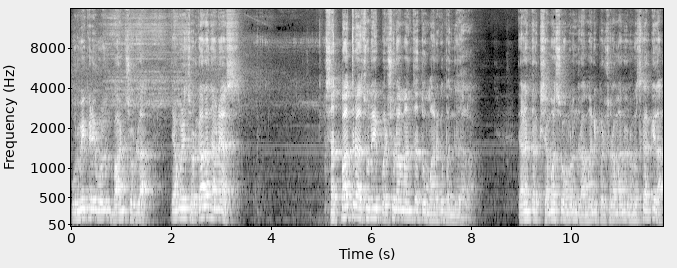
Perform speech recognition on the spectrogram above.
पूर्वेकडे वळून बाण सोडला. त्यामुळे स्वर्गाला जाण्यास सत्पात्र असूनही परशुरामांचा तो मार्ग बंद झाला. त्यानंतर क्षमस्व म्हणून रामाने परशुरामांना नमस्कार केला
